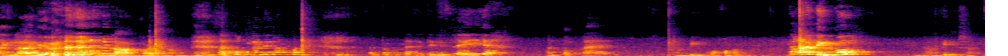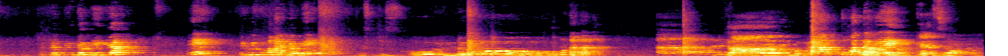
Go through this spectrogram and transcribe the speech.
ating vlogger. Ang vlogger ng Antok puso. na din ang pag... Antok na din si Leia. Antok na. Ang bingko ako gabi. Nakarating ko. Natin siya. Nagdating gabi ka. Eh, hindi ko makain gabi. Yes, yes. Oh no. Yan! Na antok ka na Vlogger eh. Quezon.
